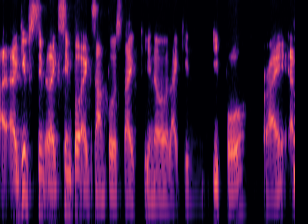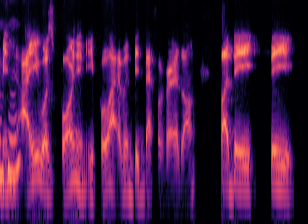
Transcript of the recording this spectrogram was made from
I, I give sim- like simple examples like you know like in Ipoh, right? I mean, mm-hmm. I was born in Ipoh. I haven't been back for very long, but they they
